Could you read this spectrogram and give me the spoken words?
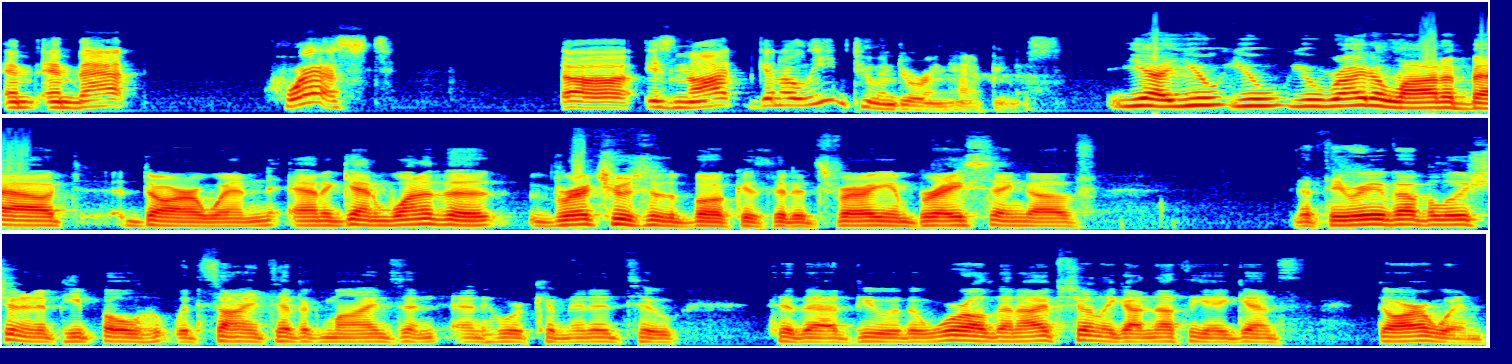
and and that quest uh, is not going to lead to enduring happiness. Yeah, you, you, you write a lot about Darwin. And again, one of the virtues of the book is that it's very embracing of the theory of evolution and people with scientific minds and, and who are committed to, to that view of the world. And I've certainly got nothing against Darwin.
